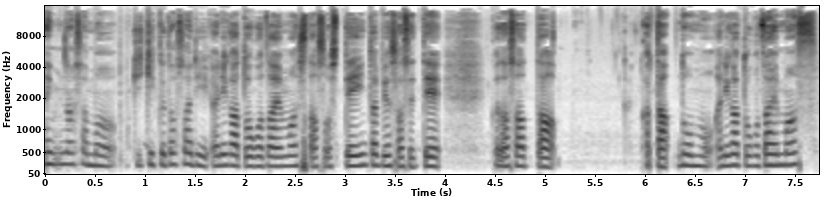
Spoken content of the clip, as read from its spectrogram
はい皆様お聞きくださりありがとうございました。そしてインタビューさせてくださった方どうもありがとうございます。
